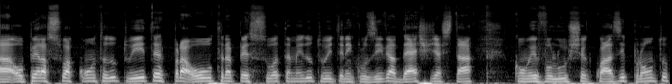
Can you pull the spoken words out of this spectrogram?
ah, ou pela sua conta do Twitter para outra pessoa também do Twitter. Inclusive a Dash já está com o Evolution quase pronto,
